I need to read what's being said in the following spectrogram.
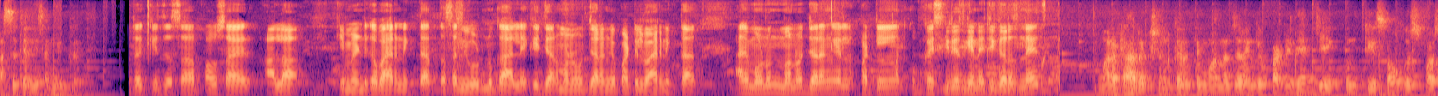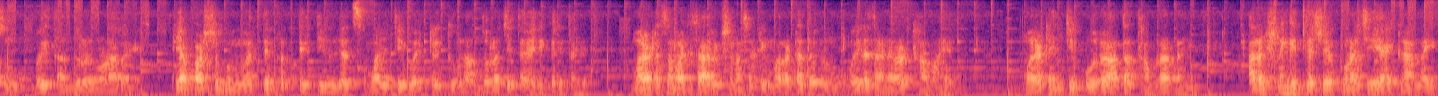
असं त्यांनी सांगितलं. की जसा पावसाळ्यात आला की मेंढकं बाहेर निघतात तसं निवडणुका आले की जर मनोज जरांगे पाटील बाहेर निघतात. आणि म्हणून मनोज जरांगे पाटीलांना खूप काही सिरियस घेण्याची गरज नाही मराठा आरक्षण करते मनोज जरंगे पाटील यांचे एकोणतीस ऑगस्टपासून मुंबईत आंदोलन होणार आहे. या पार्श्वभूमीवर ते प्रत्येक जिल्ह्यात समाजाची बैठक घेऊन आंदोलनाची तयारी करीत आहेत. मराठा समाजाच्या आरक्षणासाठी मराठा तरुण मुंबईला जाण्यावर ठाम आहेत. मराठ्यांची पोरं आता थांबणार नाहीत. आरक्षण घेतल्याशिवाय कुणाचेही ऐकणार नाहीत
